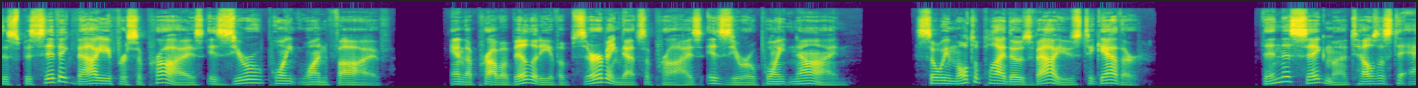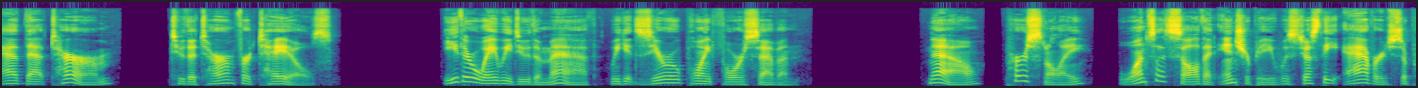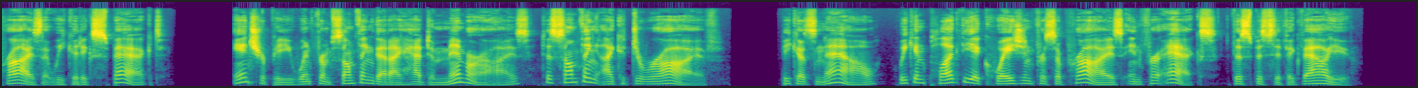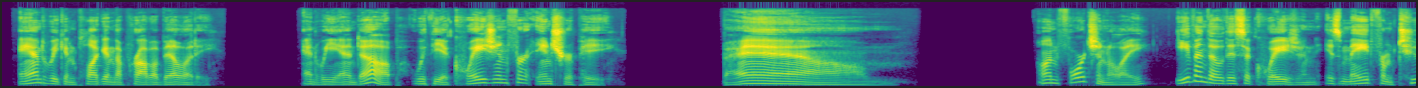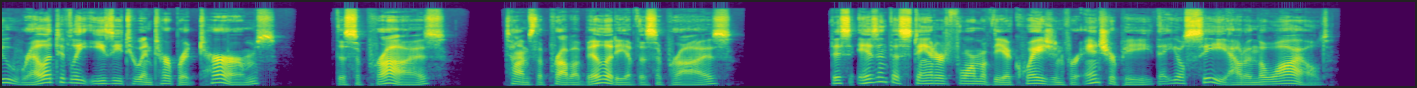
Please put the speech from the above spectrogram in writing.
the specific value for surprise is 0.15, and the probability of observing that surprise is 0.9. So we multiply those values together. Then the sigma tells us to add that term to the term for tails. Either way we do the math, we get 0.47. Now, personally, once I saw that entropy was just the average surprise that we could expect, entropy went from something that I had to memorize to something I could derive. Because now we can plug the equation for surprise in for x, the specific value. And we can plug in the probability. And we end up with the equation for entropy. Bam! Unfortunately, even though this equation is made from two relatively easy to interpret terms, the surprise times the probability of the surprise, this isn't the standard form of the equation for entropy that you'll see out in the wild.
